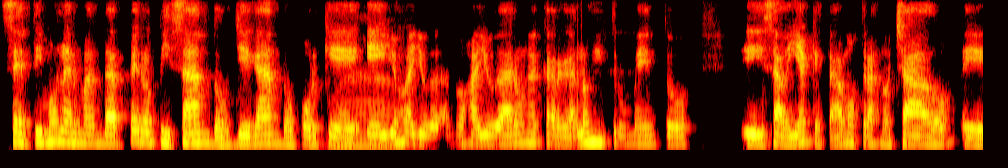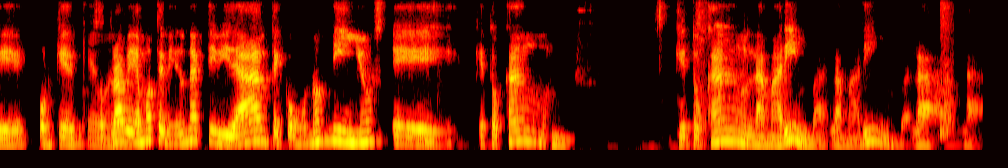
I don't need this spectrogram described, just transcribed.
sentimos la hermandad, pero pisando, llegando, porque Wow. ellos ayuda- nos ayudaron a cargar los instrumentos y sabían que estábamos trasnochados, eh, porque Qué nosotros bueno. habíamos tenido una actividad antes con unos niños eh, que tocan que tocan la marimba, la marimba, la, la-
